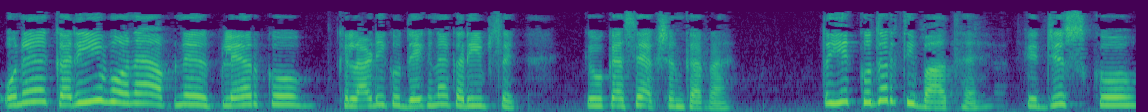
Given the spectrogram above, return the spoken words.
انہیں قریب ہونا ہے، اپنے پلیئر کو، کھلاڑی کو دیکھنا قریب سے کہ وہ کیسے ایکشن کر رہا ہے۔ تو یہ قدرتی بات ہے کہ جس کو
